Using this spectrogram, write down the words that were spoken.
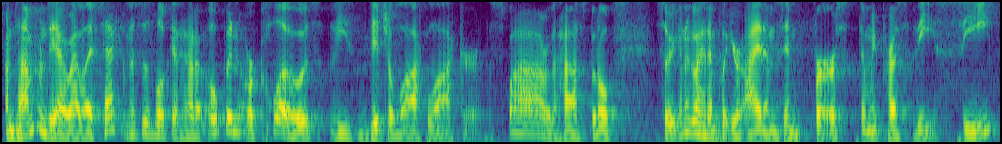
I'm Tom from DIY Life Tech, and this is a look at how to open or close the Digilock locker, the spa or the hospital. So you're gonna go ahead and put your items in first, then we press the C,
